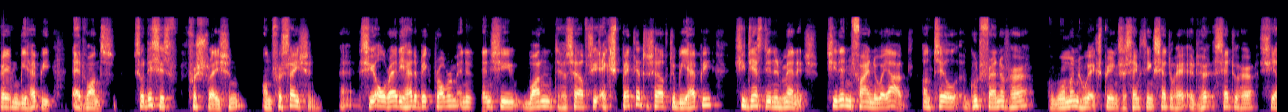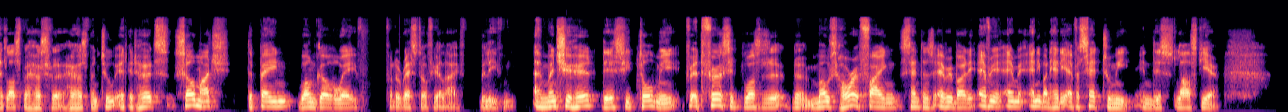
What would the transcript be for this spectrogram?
couldn't be happy at once. So this is frustration on frustration. Uh, she already had a big problem and then she wanted herself, she expected herself to be happy. She just didn't manage. She didn't find a way out until a good friend of her, a woman who experienced the same thing, said to her, it said to her, she had lost her, her husband too. It, it hurts so much. The pain won't go away for the rest of your life. Believe me. And when she heard this, she told me at first it was the, the most horrifying sentence everybody, every, anybody had ever said to me in this last year.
